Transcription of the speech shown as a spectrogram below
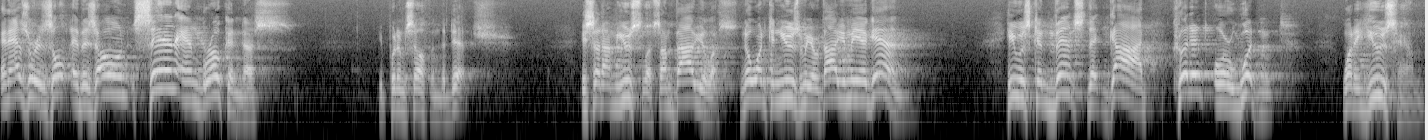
And as a result of his own sin and brokenness, he put himself in the ditch. He said, I'm useless, I'm valueless, no one can use me or value me again. He was convinced that God couldn't or wouldn't want to use him.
